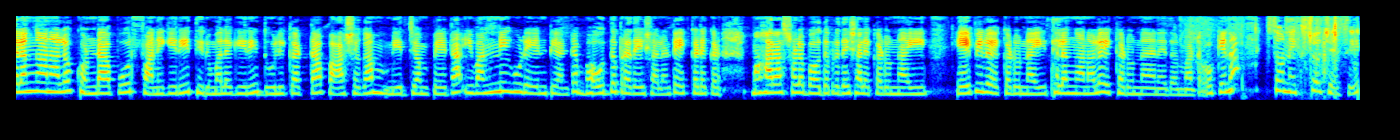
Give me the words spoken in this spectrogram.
తెలంగాణలో కొండాపూర్ ఫణిగిరి తిరుమలగిరి ధూళికట్ట పాషగం మిర్జంపేట ఇవన్నీ కూడా ఏంటి అంటే బౌద్ధ ప్రదేశాలు అంటే ఎక్కడెక్కడ మహారాష్ట్రలో బౌద్ధ ప్రదేశాలు ఎక్కడున్నాయి ఏపీలో ఎక్కడున్నాయి తెలంగాణలో ఎక్కడున్నాయి అనేది అనమాట ఓకేనా? సో నెక్స్ట్ వచ్చేసి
